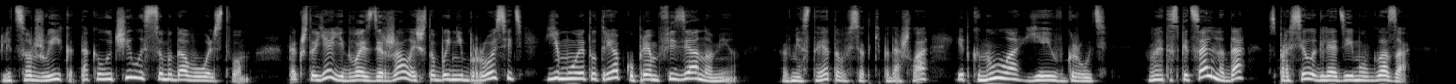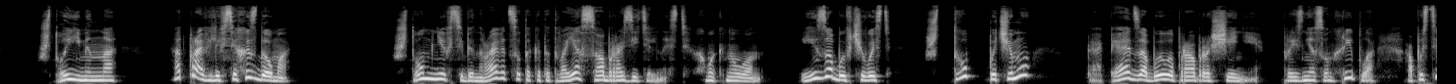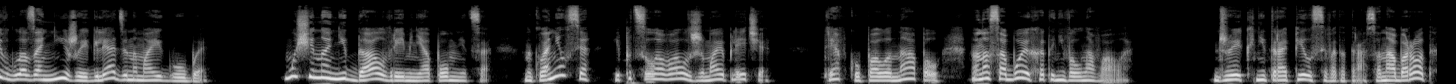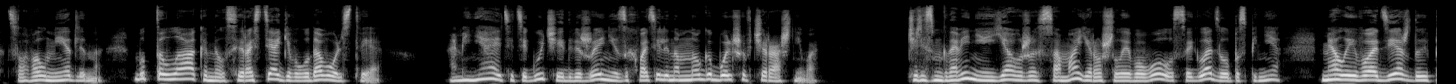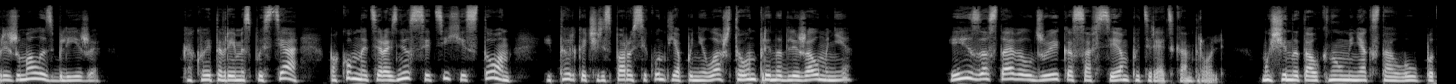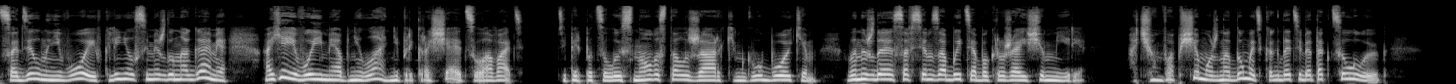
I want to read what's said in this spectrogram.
Лицо Джуика так и лучилось самодовольством так что я едва сдержалась, чтобы не бросить ему эту тряпку прямо в физиономию. Вместо этого все-таки подошла и ткнула ею в грудь. «Вы это специально, да?» — спросила, глядя ему в глаза. «Что именно?» «Отправили всех из дома». «Что мне в тебе нравится, так это твоя сообразительность», — хмыкнул он. «И забывчивость». «Что? Почему?» «Ты опять забыла про обращение», — произнес он хрипло, опустив глаза ниже и глядя на мои губы. Мужчина не дал времени опомниться, наклонился и поцеловал, сжимая плечи. Тряпка упала на пол, но нас обоих это не волновало. Джейк не торопился в этот раз, а наоборот, целовал медленно, будто лакомился и растягивал удовольствие. А меня эти тягучие движения захватили намного больше вчерашнего. Через мгновение я уже сама ерошила его волосы и гладила по спине, мяла его одежду и прижималась ближе — Какое-то время спустя по комнате разнесся тихий стон, и только через пару секунд я поняла, что он принадлежал мне. И заставил Джуика совсем потерять контроль. Мужчина толкнул меня к столу, подсадил на него и вклинился между ногами, а я его ими обняла, не прекращая целовать. Теперь поцелуй снова стал жарким, глубоким, вынуждая совсем забыть об окружающем мире. О чем вообще можно думать, когда тебя так целуют?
